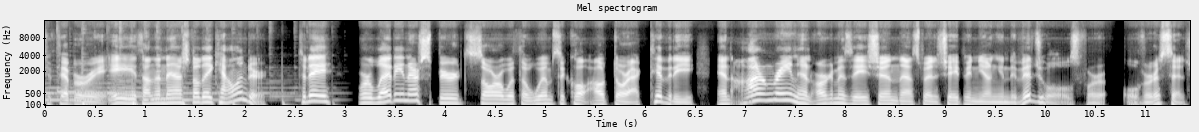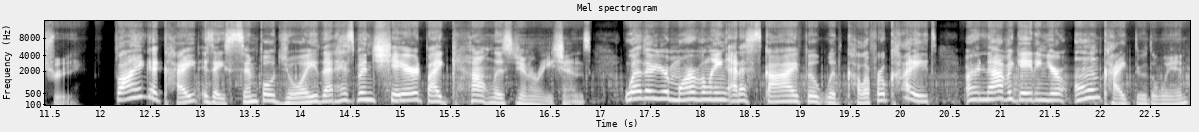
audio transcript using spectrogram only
to February 8th on the National Day calendar. Today, we're letting our spirits soar with a whimsical outdoor activity and honoring an organization that's been shaping young individuals for over a century. Flying a kite is a simple joy that has been shared by countless generations. Whether you're marveling at a sky filled with colorful kites or navigating your own kite through the wind,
